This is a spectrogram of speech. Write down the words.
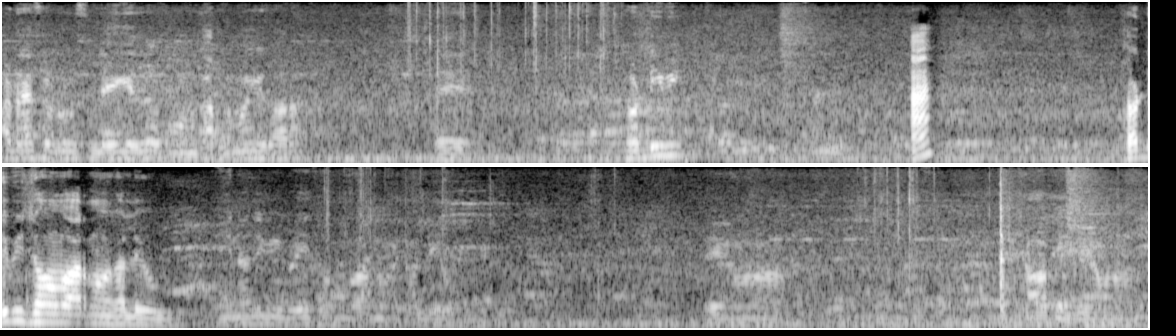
ਐਡਰੈਸ ਐਡਰੈਸ ਲੈ ਕੇ ਤੇ ਫੋਨ ਕਰ ਲਵਾਂਗੇ ਸਾਰਾ। ਤੇ ਤੁਹਾਡੀ ਵੀ? ਹੈ? ਤੁਹਾਡੀ ਵੀ ਸੋਮਵਾਰ ਨੂੰ ਖਾਲੀ ਹੋਊਗੀ। ਇਹਨਾਂ ਦੀ ਵੀ ਬਈ ਸੋਮਵਾਰ ਨੂੰ ਖਾਲੀ ਹੋਊਗੀ ਤੇ ਹੁਣ ਚਾਹ ਪੀ ਕੇ ਆਉਣਾ।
